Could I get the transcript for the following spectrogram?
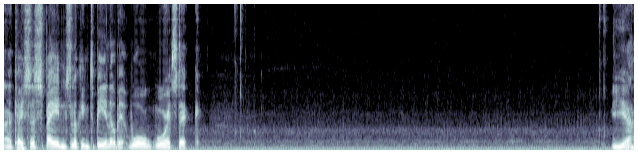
Okay, so Spain's looking to be a little bit war waristic. Yeah.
